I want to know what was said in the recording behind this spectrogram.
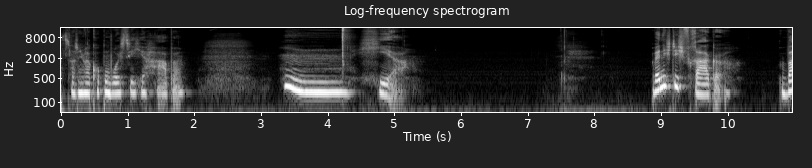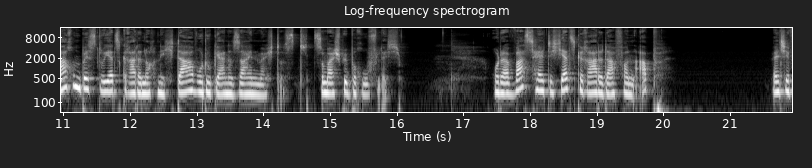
Jetzt lass mich mal gucken, wo ich sie hier habe. Hm, hier. Wenn ich dich frage, warum bist du jetzt gerade noch nicht da, wo du gerne sein möchtest, zum Beispiel beruflich? Oder was hält dich jetzt gerade davon ab? Welche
